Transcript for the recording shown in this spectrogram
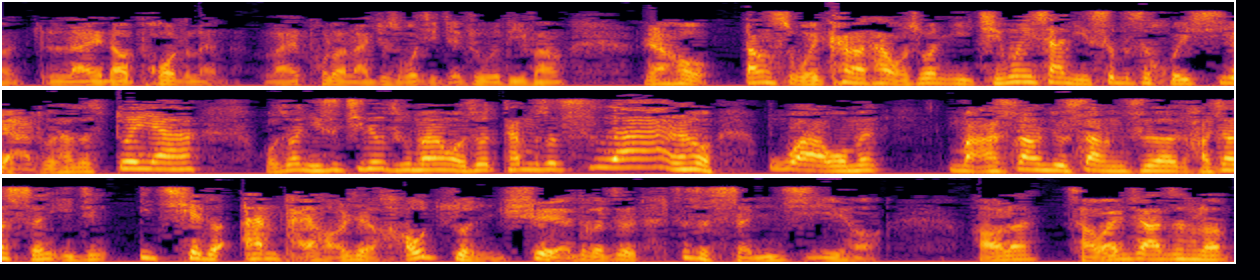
呃，来到 Portland，来 Portland 就是我姐姐住的地方。然后当时我一看到他，我说：“你请问一下，你是不是回西雅图？”他说：“对呀。”我说：“你是基督徒吗？”我说：“他们说是啊。”然后哇，我们马上就上车，好像神已经一切都安排好，而且好准确。这个这这是神迹哈。好了，吵完架之后呢，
